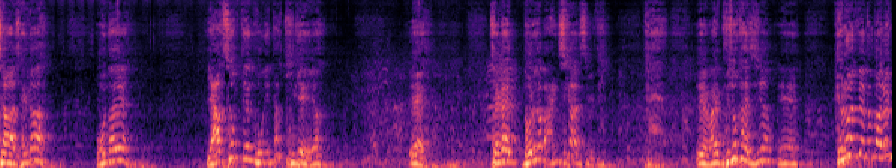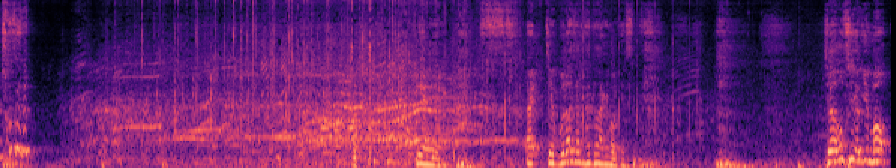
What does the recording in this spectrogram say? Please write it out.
자, 제가 오늘 약속된 곡이 딱 두 개예요. 예. 제가 노래가 많지가 않습니다. 예, 많이 부족하지요? 예. 그런데도 나를 초대를. 예, 예. 아, 제가 잔 간단하게 먹겠습니다. 제가 혹시 여기 뭐,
